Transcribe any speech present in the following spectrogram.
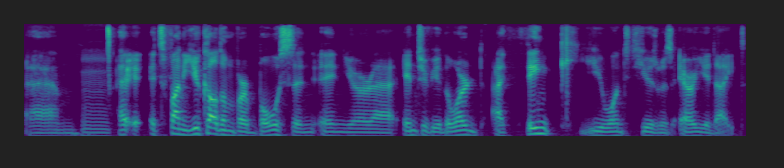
Um, mm. it, it's funny you called him verbose in in your uh, interview. The word I think you wanted to use was erudite.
